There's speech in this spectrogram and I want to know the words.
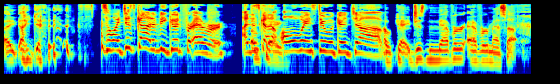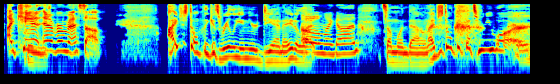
I, I get it. So I just got to be good forever. I just Okay. got to always do a good job. Okay, just never ever mess up. I can't please. ever mess up. I just don't think it's really in your DNA to let oh my god. someone down. I just don't think that's who you are.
